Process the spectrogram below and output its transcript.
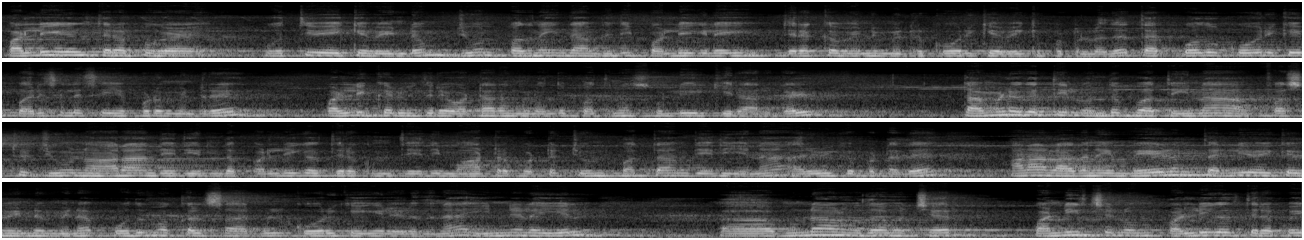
பள்ளிகள் திறப்புகள் ஒத்திவைக்க வேண்டும். ஜூன் பதினைந்தாம் தேதி பள்ளிகளை திறக்க வேண்டும் என்று கோரிக்கை வைக்கப்பட்டுள்ளது. தற்போது கோரிக்கை பரிசீலனை செய்யப்படும் என்று பள்ளிக்கல்வித்துறை வட்டாரங்கள் வந்து பார்த்திங்கன்னா சொல்லியிருக்கிறார்கள். தமிழகத்தில் வந்து பார்த்திங்கன்னா ஃபஸ்ட்டு ஜூன் ஆறாம் தேதி இருந்த பள்ளிகள் திறக்கும் தேதி மாற்றப்பட்டு ஜூன் பத்தாம் தேதி என அறிவிக்கப்பட்டது. ஆனால் அதனை மேலும் தள்ளி வைக்க வேண்டும் என பொதுமக்கள் சார்பில் கோரிக்கைகள் எழுந்தன. இந்நிலையில் முன்னாள் முதலமைச்சர் பன்னீர்செல்வம் பள்ளிகள் திறப்பை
